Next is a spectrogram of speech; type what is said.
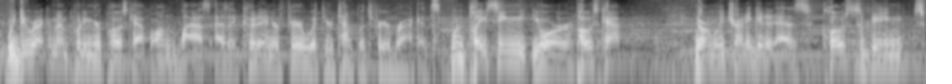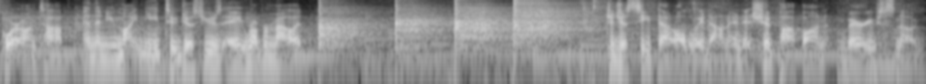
We do recommend putting your post cap on last as it could interfere with your templates for your brackets. When placing your post cap, normally try to get it as close to being square on top and then you might need to just use a rubber mallet to just seat that all the way down and it should pop on very snug.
